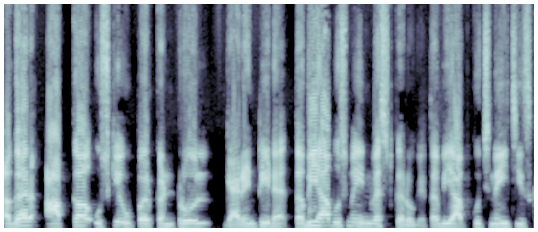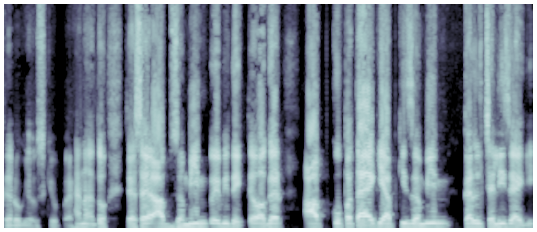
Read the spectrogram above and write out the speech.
अगर आपका उसके ऊपर कंट्रोल गारंटीड है तभी आप उसमें इन्वेस्ट करोगे तभी आप कुछ नई चीज़ करोगे उसके ऊपर है ना तो जैसे आप ज़मीन पे भी देखते हो अगर आपको पता है कि आपकी ज़मीन कल चली जाएगी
